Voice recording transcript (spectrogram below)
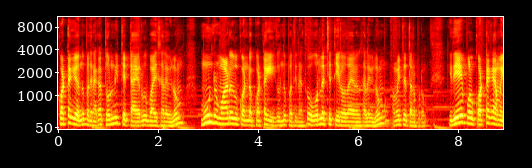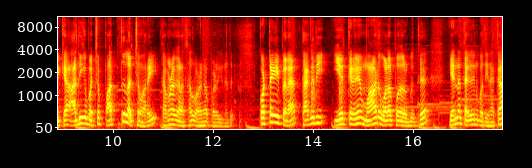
கொட்டகை வந்து பார்த்தீங்கன்னாக்கா தொண்ணூத்தெட்டாயிரம் ரூபாய் செலவிலும் மூன்று மாடுகள் கொண்ட கொட்டகைக்கு வந்து பார்த்தீங்கன்னாக்கா ஒரு லட்சத்தி இருபதாயிரம் செலவிலும் அமைத்து தரப்படும். இதே போல் கொட்டகை அமைக்க அதிகபட்சம் பத்து லட்சம் வரை தமிழக அரசால் வழங்கப்படுகிறது. கொட்டகை பெற தகுதி ஏற்கனவே மாடு வளர்ப்பவர்களுக்கு என்ன தகுதின்னு பார்த்தீங்கன்னாக்கா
